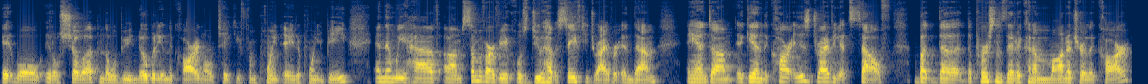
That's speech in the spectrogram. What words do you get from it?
it will it'll show up and there will be nobody in the car and it'll take you from point a to point b. And then we have um, some of our vehicles do have a safety driver in them. And um, again the car is driving itself but the the person's there to kind of monitor the car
